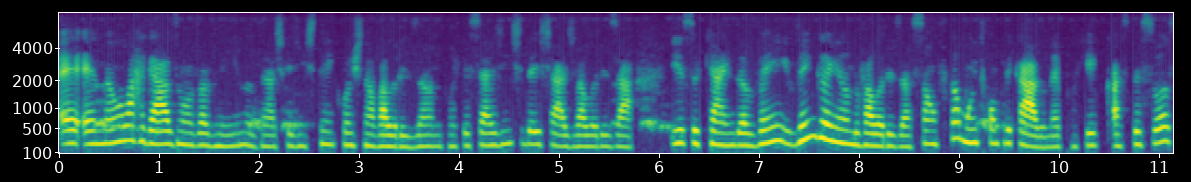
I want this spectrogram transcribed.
é, é não largar as mãos das meninas, né? Acho que a gente tem que continuar valorizando, porque se a gente deixar de valorizar isso que ainda vem, vem ganhando valorização, fica muito complicado, né? Porque as pessoas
